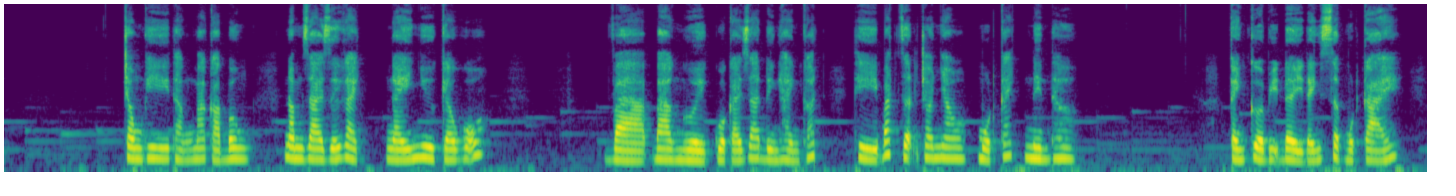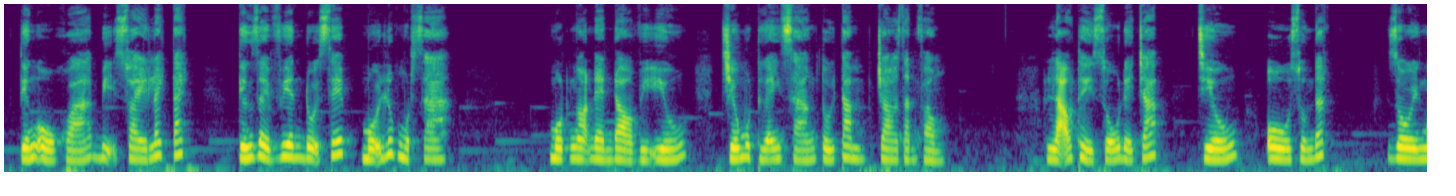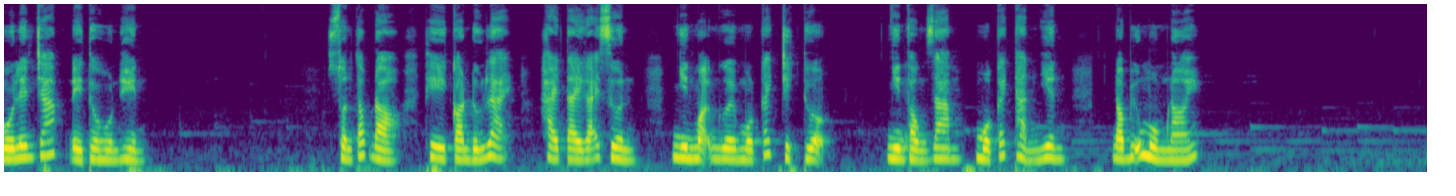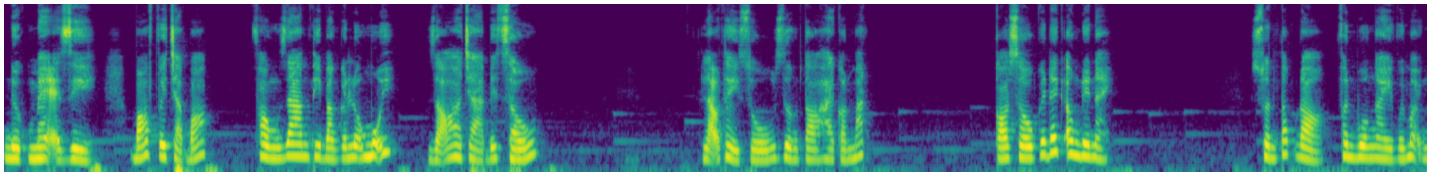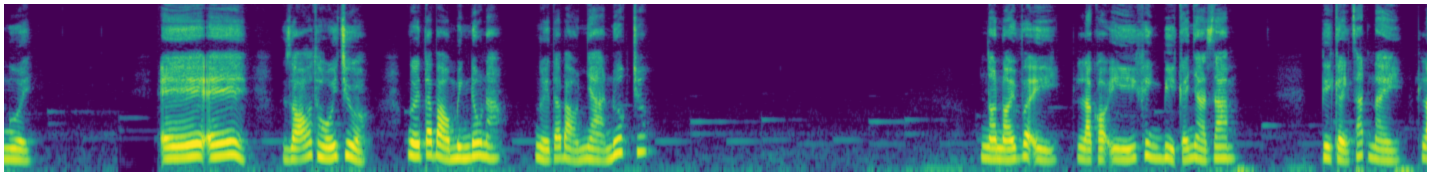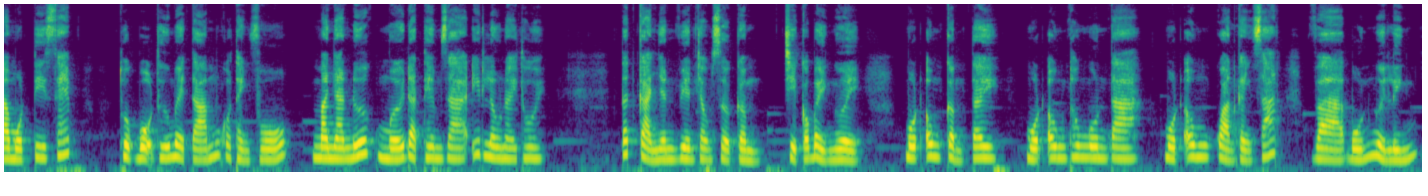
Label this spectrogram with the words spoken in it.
Trong khi thằng ma cà bông nằm dài dưới gạch, ngáy như kéo gỗ. Và ba người của cái gia đình hành khất thì bắt giận cho nhau một cách nên thơ. Cánh cửa bị đẩy đánh sập một cái, tiếng ổ khóa bị xoay lách tách, tiếng giày viên đội xếp mỗi lúc một xa. Một ngọn đèn đỏ vì yếu, chiếu một thứ ánh sáng tối tăm cho gian phòng. Lão thầy số để cháp, chiếu, ô xuống đất, rồi ngồi lên cháp để thờ hồn hển. Xuân tóc đỏ thì còn đứng lại, hai tay gãi sườn, nhìn mọi người một cách trịch thượng. Nhìn phòng giam một cách thản nhiên, nó bĩu mồm nói. Nực mẹ gì, bóp với chả bóp, phòng giam thì bằng cái lỗ mũi, rõ chả biết xấu. Lão thầy số dương to hai con mắt. Có xấu cái đếch ông đây này. Xuân tóc đỏ phân bua ngay với mọi người. Ê ê, rõ thối chửa, người ta bảo mình đâu nào, người ta bảo nhà nước chứ. Nó nói vậy là có ý khinh bỉ cái nhà giam. Ty cảnh sát này là một ty xếp thuộc bộ thứ 18 của thành phố mà nhà nước mới đặt thêm ra ít lâu nay thôi. Tất cả nhân viên trong sở cầm chỉ có 7 người, một ông cầm tây, một ông thông ngôn ta, một ông quản cảnh sát và bốn người lính.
